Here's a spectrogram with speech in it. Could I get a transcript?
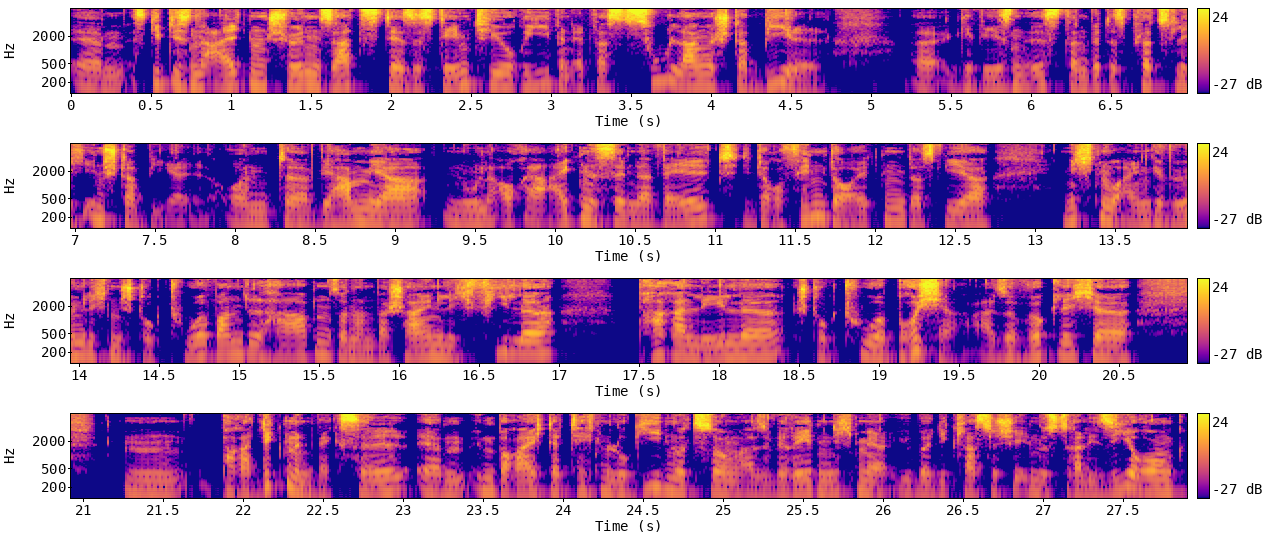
Ähm, es gibt diesen alten schönen Satz der Systemtheorie, wenn etwas zu lange stabil äh, gewesen ist, dann wird es plötzlich instabil. Und äh, wir haben ja nun auch Ereignisse in der Welt, die darauf hindeuten, dass wir nicht nur einen gewöhnlichen Strukturwandel haben, sondern wahrscheinlich viele parallele Strukturbrüche, also wirkliche Paradigmenwechsel ähm, im Bereich der Technologienutzung. Also wir reden nicht mehr über die klassische Industrialisierung,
